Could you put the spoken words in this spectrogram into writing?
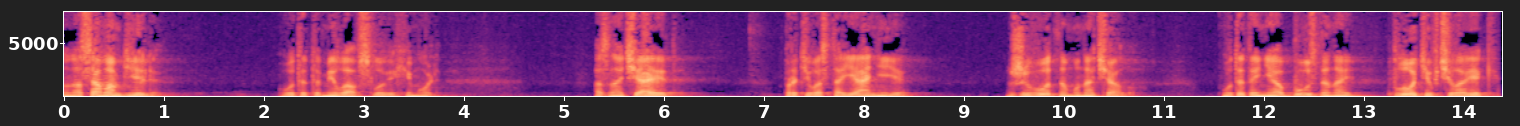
Но на самом деле – вот это мила в слове химоль, означает противостояние животному началу, вот этой необузданной плоти в человеке.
